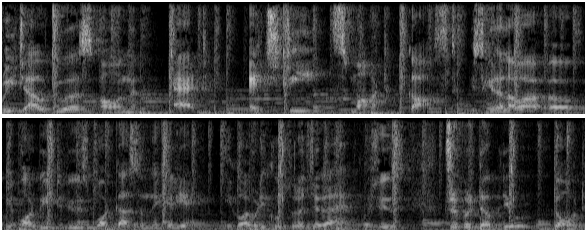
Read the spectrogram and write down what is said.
reach out to us on at H T smart cast इसके अलावा और भी इंटरव्यूज़ पॉडकास्ट सुनने के लिए एक और बड़ी खूबसूरत जगह है which is triple W dot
